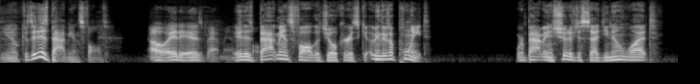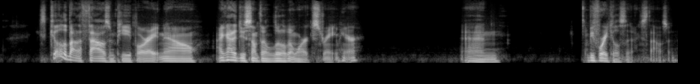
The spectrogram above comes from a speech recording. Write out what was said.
you know, because it is Batman's fault. oh, it is Batman. It is Batman's fault. The Joker is. I mean, there's a point where Batman should have just said, you know what, he's killed about a thousand people right now. I got to do something a little bit more extreme here, and before he kills the next thousand.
